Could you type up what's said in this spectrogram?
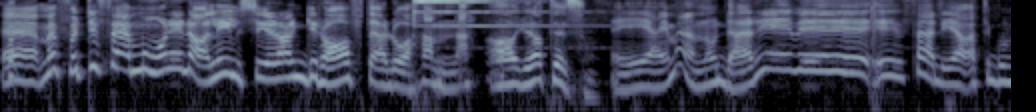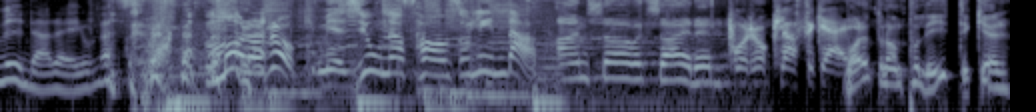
Eh, men 45 år idag, lillsyrran Graf där då, Hanna. Ja, grattis. Jajamän, och där är vi färdiga att gå vidare Jonas. Morgonrock med Jonas, Hans och Linda I'm so excited. på Rockklassiker. Var det inte någon politiker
